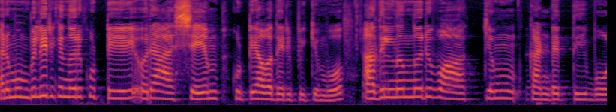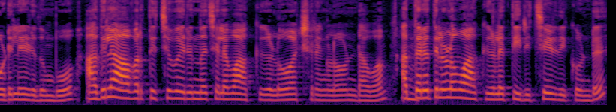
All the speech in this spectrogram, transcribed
അതിന് മുമ്പിലിരിക്കുന്ന ഒരു കുട്ടി ഒരു ആശയം കുട്ടി അവതരിപ്പിക്കുമ്പോൾ അതിൽ നിന്നൊരു വാക്യം കണ്ടെത്തി ബോർഡിൽ എഴുതുമ്പോൾ അതിൽ ആവർത്തിച്ച് വരുന്ന ചില വാക്കുകളോ അക്ഷരങ്ങളോ ഉണ്ടാവാം. അത്തരത്തിലുള്ള വാക്കുകളെ തിരിച്ചെഴുതിക്കൊണ്ട്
